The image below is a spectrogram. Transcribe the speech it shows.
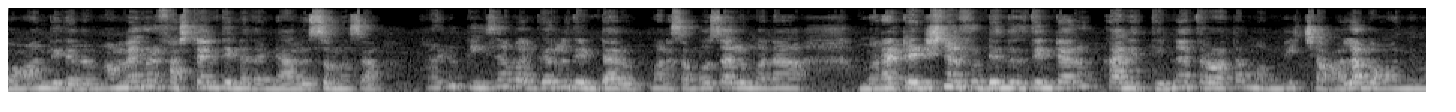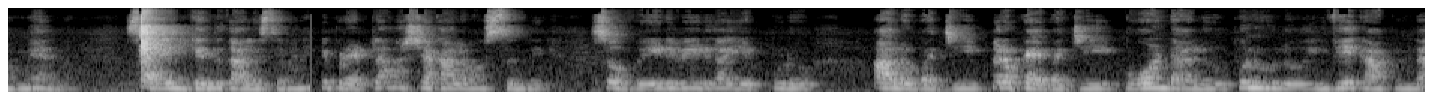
బాగుంది కదా. మా అమ్మాయి కూడా ఫస్ట్ టైం తిన్నదండి ఆలు సమోసా. వాళ్ళు పిజ్జా బర్గర్లు తింటారు. మన సమోసాలు మన మన ట్రెడిషనల్ ఫుడ్ ఎందుకు తింటారు? కానీ తిన్న తర్వాత మమ్మీ చాలా బాగుంది మమ్మీ అన్న. సరే ఇంకెందుకు ఆలస్యమని ఇప్పుడు ఎట్లా వర్షాకాలం వస్తుంది? సో వేడి వేడిగా ఎప్పుడు ఆలు బజ్జీ మిరపకాయ బజ్జీ బోండాలు పునుగులు ఇవే కాకుండా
